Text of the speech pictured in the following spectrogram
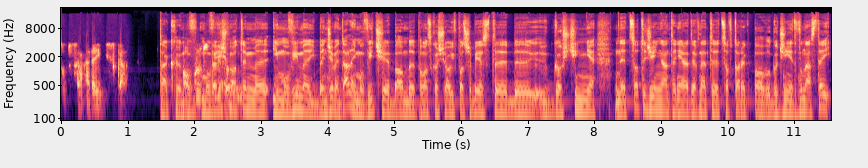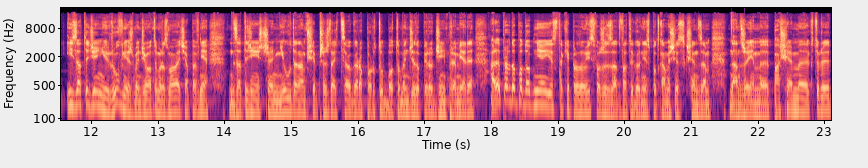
subsaharyjska. Tak, mów, mówiliśmy tego... o tym i mówimy i będziemy dalej mówić, bo Pomoc Kościołowi w Potrzebie jest gościnnie co tydzień na antenie Radio Wnet, co wtorek po godzinie 12 i za tydzień również będziemy o tym rozmawiać, a pewnie za tydzień jeszcze nie uda nam się przeczytać całego raportu, bo to będzie dopiero dzień premiery, ale prawdopodobnie jest takie prawdopodobieństwo, że za dwa tygodnie spotkamy się z księdzem Andrzejem Pasiem, który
